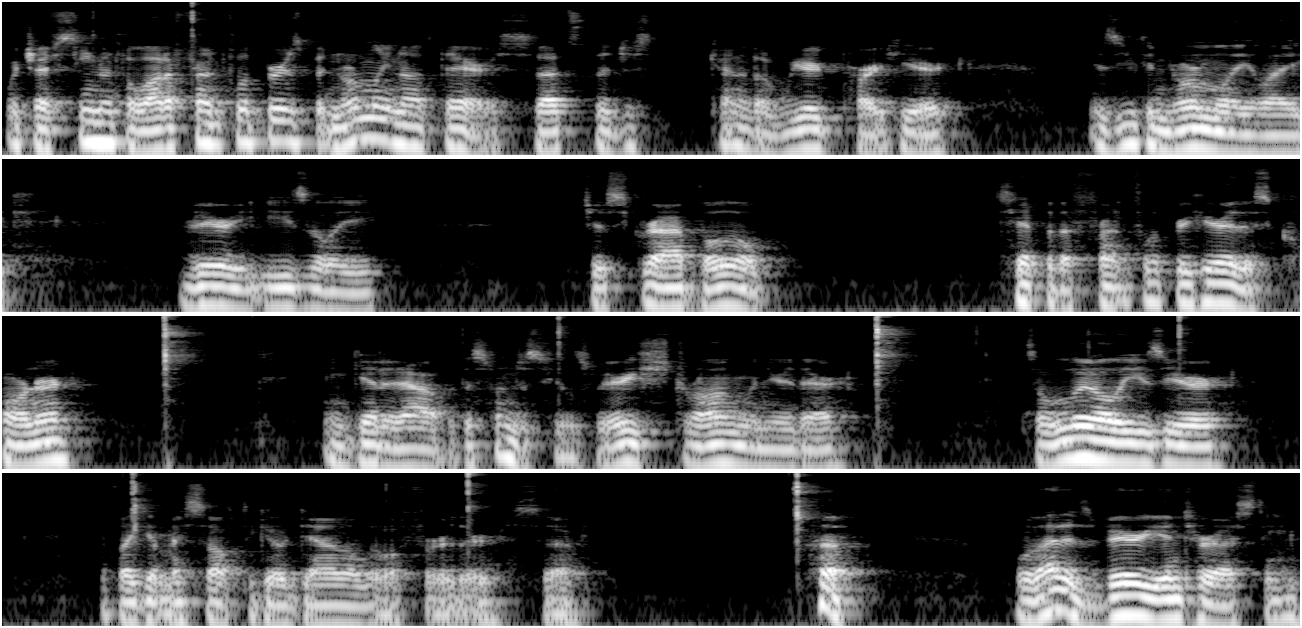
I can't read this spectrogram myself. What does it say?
which I've seen with a lot of front flippers, but normally not theirs. So that's the just kind of the weird part here is you can normally like very easily just grab the little tip of the front flipper here, this corner, and get it out. But this one just feels very strong when you're there. It's a little easier if I get myself to go down a little further. So, huh, Well, that is very interesting.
